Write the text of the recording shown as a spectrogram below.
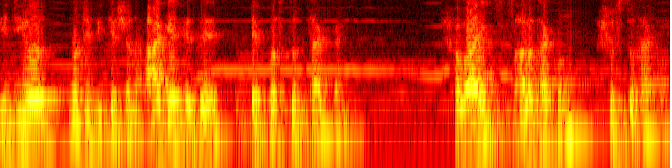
ভিডিওর নোটিফিকেশন আগে পেতে প্রস্তুত থাকবেন। সবাই ভালো থাকুন, সুস্থ থাকুন।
